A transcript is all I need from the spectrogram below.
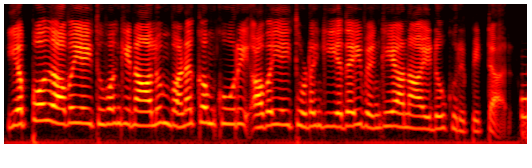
எப்போது அவையை துவங்கினாலும் வணக்கம் கூறி அவையை தொடங்கியதை வெங்கையா நாயுடு குறிப்பிட்டார்.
